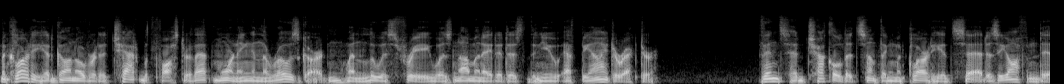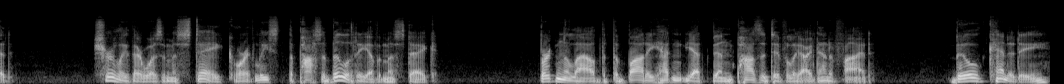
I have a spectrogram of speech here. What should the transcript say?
McLarty had gone over to chat with Foster that morning in the Rose Garden when Louis Freeh was nominated as the new FBI director. Vince had chuckled at something McLarty had said, as he often did. Surely there was a mistake, or at least the possibility of a mistake. Burton allowed that the body hadn't yet been positively identified. Bill Kennedy,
